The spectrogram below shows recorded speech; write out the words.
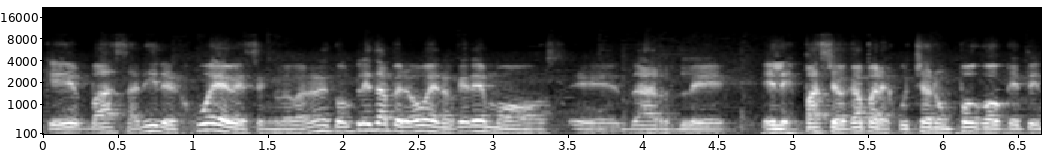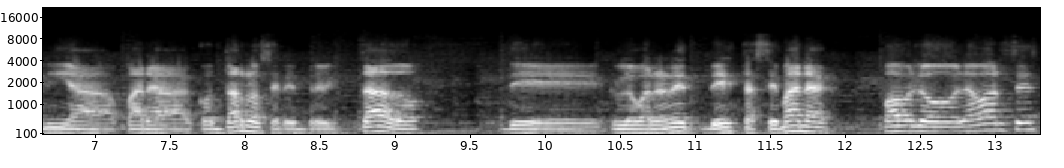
que va a salir el jueves en Global completa, pero bueno, queremos eh, darle el espacio acá para escuchar un poco qué tenía para contarnos el entrevistado de Global de esta semana, Pablo Lavarces,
